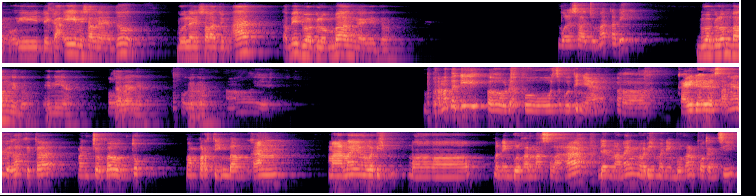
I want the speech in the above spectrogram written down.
MUI DKI misalnya itu boleh sholat Jumat tapi dua gelombang kayak gitu. boleh sholat Jumat tapi Dua gelombang gitu ininya oh, caranya. oh, gitu. Heeh. Oh, iya. Pertama tadi eh, udah aku sebutin ya, eh, kaidah dasarnya adalah kita mencoba untuk mempertimbangkan mana yang lebih me- menimbulkan masalah dan mana yang lebih menimbulkan potensi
